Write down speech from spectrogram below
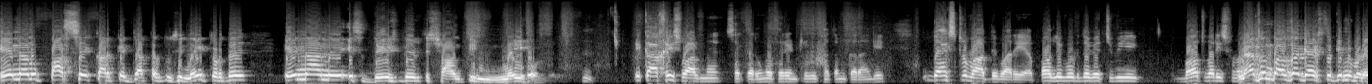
ਇਹਨਾਂ ਨੂੰ ਪਾਸੇ ਕਰਕੇ ਜਦ ਤੱਕ ਤੁਸੀਂ ਨਹੀਂ ਤੁਰਦੇ ਇਹਨਾਂ ਨੇ ਇਸ ਦੇਸ਼ ਦੇ ਵਿੱਚ ਸ਼ਾਂਤੀ ਨਹੀਂ ਹੋਣ ਇੱਕ ਆਖਰੀ ਸਵਾਲ ਮੈਂ ਸਰ ਕਰੂੰਗਾ ਫਿਰ ਇੰਟਰਵਿਊ ਖਤਮ ਕਰਾਂਗੇ। ਗੈਂਗਸਟਰਵਾਦ ਦੇ ਬਾਰੇ ਆ। ਬਾਲੀਵੁੱਡ ਦੇ ਵਿੱਚ ਵੀ ਬਹੁਤ ਵਾਰੀ ਸੁਣਿਆ ਮੈਂ ਤੁਹਾਨੂੰ ਦੱਸਦਾ ਗੈਂਗਸਟਰ ਕਿਵੇਂ ਬਣੇ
